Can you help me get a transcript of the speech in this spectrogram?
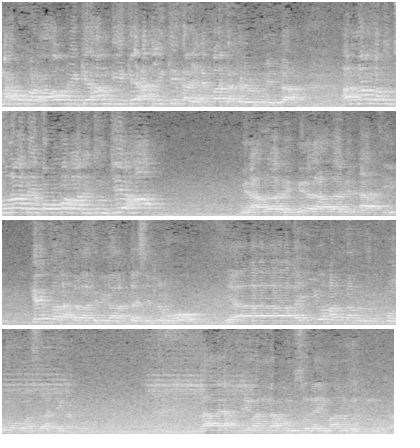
محبوب الحوري كي همجي كي عقلي كي يحب ما تكلموني النملة تنادي قومها لتنجيها من عذاب من العذاب الآتي. كيف نحتمات الدقالة تيسلمه يا أيها النمل ادخلوا مساكنكم. لا يحتمنكم سليمان وجنوده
